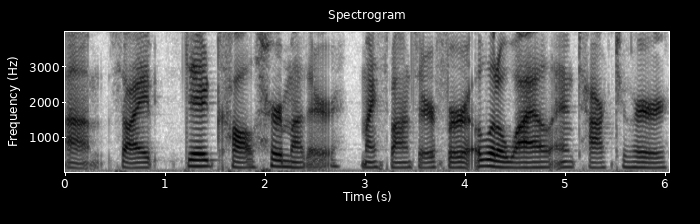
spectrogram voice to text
um, so i did call her mother my sponsor for a little while and talked to her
